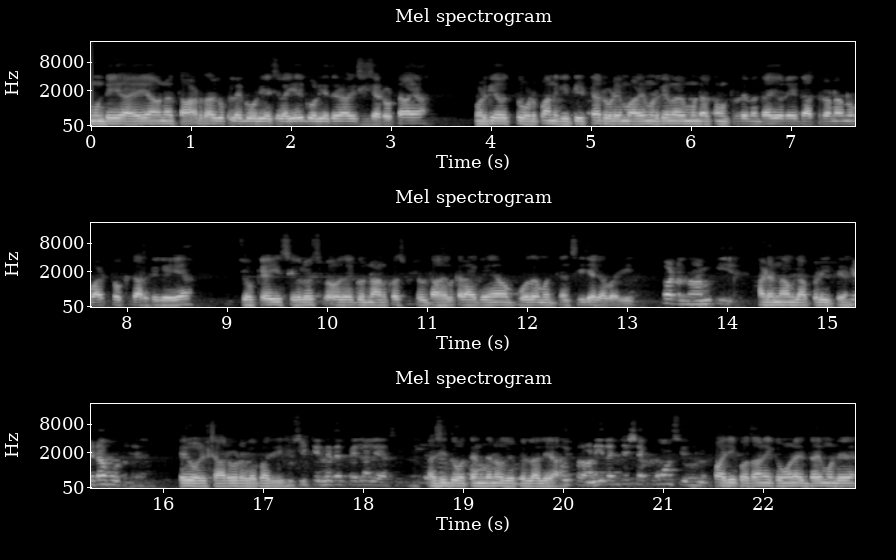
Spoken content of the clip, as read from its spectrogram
ਮੁੰਡੇ ਆਏ ਆ ਉਹਨਾਂ ਤਾੜ ਤਾੜ ਕੇ ਪਹਿਲੇ ਗੋਲੀਆਂ ਚਲਾਈਆਂ ਗੋਲੀਆਂ ਤੇ ਆ ਕੇ ਸ਼ੀਸ਼ਾ ਟੁੱਟਾ ਆ। ਮੁੜ ਕੇ ਉਹ ਤੋੜ ਭੰਨ ਕੀਤੀ ਇੱਟਾਂ ਰੋੜੇ ਮਾਰੇ ਮੁੜ ਕੇ ਮੇਰਾ ਮੁੰਡਾ ਕਾਊਂਟਰ ਤੇ ਬੰਦਾ ਜੋ ਰੇ ਦਾਤਰ ਉਹਨਾਂ ਨੂੰ ਵੱਟ ਟੁੱਕ ਕਰਕੇ ਗਏ ਆ ਜੋ ਕਿ ਅਸੀਂ ਸਿਵਲ ਹਸਪਤਾਲ ਗੁਰੂ ਨਾਨਕ ਹਸਪਤਾਲ ਦਾਖਲ ਕਰਾ ਗਏ ਆ ਬਹੁਤ ਐਮਰਜੈਂਸੀ ਜਗ੍ਹਾ ਭਾਜੀ। ਤੁਹਾਡਾ ਨਾਮ ਕੀ ਹੈ? ਸਾਡਾ ਨਾਮ ਲਵਪ੍ਰੀਤ ਹੈ। ਕਿਹੜਾ ਹੋਟਲ ਹੈ? ਇਹ ਰੋਲ ਸਟਾਰ ਹੋਟਲ ਹੈ ਭਾਜੀ। ਤੁਸੀਂ ਕਿੰਨੇ ਦਿਨ ਪਹਿਲਾਂ ਲਿਆ ਸੀ? ਅਸੀਂ ਦੋ ਤਿੰਨ ਦਿਨ ਹੋ ਗਏ ਪਹਿਲਾਂ ਲਿਆ। ਕੋਈ ਪੁਰਾਣੀ ਰੰਜਿਸ਼ ਹੈ? ਕੌਣ ਸੀ ਉਹ? ਭਾਜੀ ਪਤਾ ਨਹੀਂ ਕੌਣ ਏਦਾਂ ਹੀ ਮੁੰਡੇ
